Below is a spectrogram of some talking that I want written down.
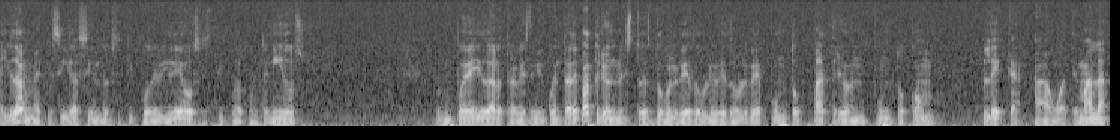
ayudarme a que siga haciendo este tipo de videos, este tipo de contenidos, pues me puede ayudar a través de mi cuenta de Patreon. Esto es www.patreon.com pleca a Guatemala.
